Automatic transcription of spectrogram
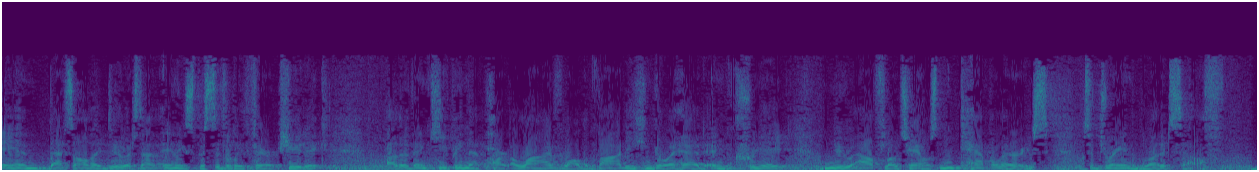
And that's all they do. It's not anything specifically therapeutic other than keeping that part alive while the body can go ahead and create new outflow channels, new capillaries to drain the blood itself.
